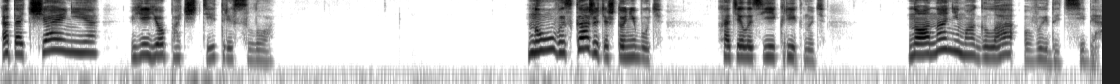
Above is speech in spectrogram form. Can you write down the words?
От отчаяния ее почти трясло. «Ну, вы скажете что-нибудь?» Хотелось ей крикнуть, но она не могла выдать себя.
